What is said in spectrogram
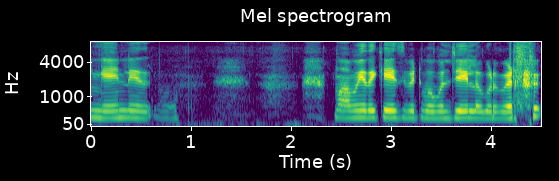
ఇంకేం లేదు. మా మీద కేసు పెట్టి మమ్మల్ని జైల్లో కూడా పెడతారు.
